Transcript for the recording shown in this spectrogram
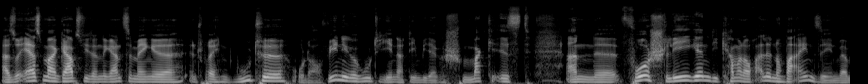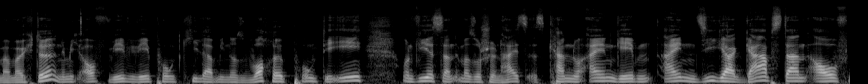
Also erstmal gab es wieder eine ganze Menge entsprechend gute oder auch weniger gute, je nachdem wie der Geschmack ist, an äh, Vorschlägen. Die kann man auch alle nochmal einsehen, wenn man möchte, nämlich auf www.kieler-woche.de. Und wie es dann immer so schön heißt, es kann nur einen geben. Einen Sieger gab es dann auf,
